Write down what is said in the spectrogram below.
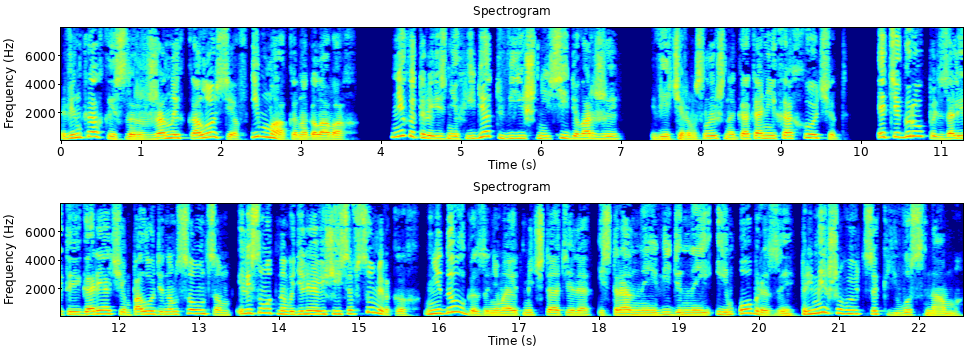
в венках из ржаных колосьев и мака на головах. Некоторые из них едят вишни, сидя во ржи. Вечером слышно, как они хохочут. Эти группы, залитые горячим полуденным солнцем или смутно выделяющиеся в сумерках, недолго занимают мечтателя, и странные виденные им образы примешиваются к его снам.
